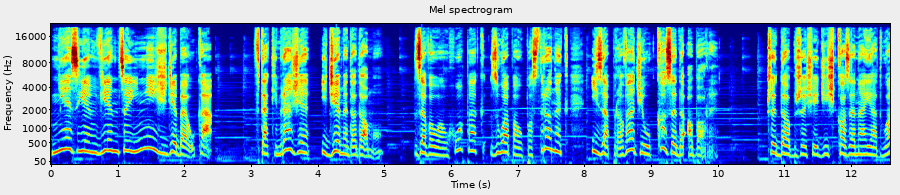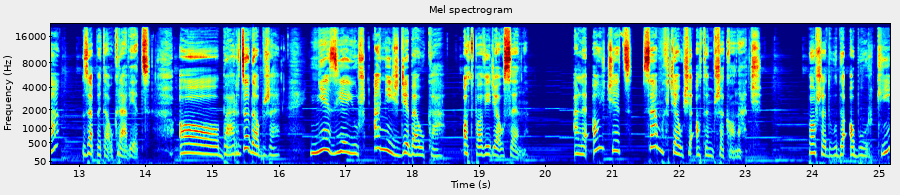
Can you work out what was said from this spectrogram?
Nie zjem więcej ni ździebełka. W takim razie idziemy do domu. Zawołał chłopak, złapał postronek i zaprowadził kozę do obory. Czy dobrze się dziś koza najadła? zapytał krawiec. O, bardzo dobrze. Nie zje już ani ździebełka, odpowiedział syn. Ale ojciec sam chciał się o tym przekonać. Poszedł do obórki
